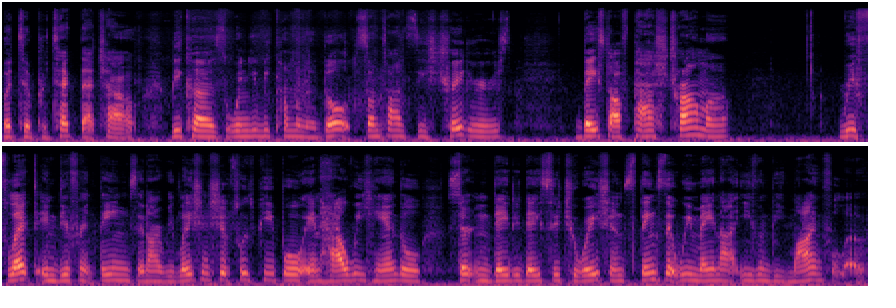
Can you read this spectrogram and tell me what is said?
but to protect that child. Because when you become an adult sometimes these triggers based off past trauma reflect in different things in our relationships with people and how we handle certain day-to-day situations things that we may not even be mindful of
